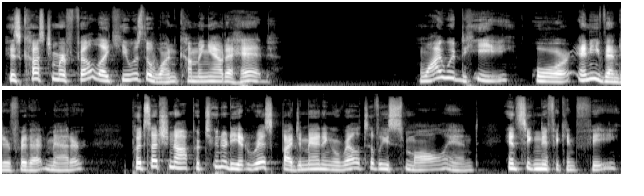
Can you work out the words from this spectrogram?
his customer felt like he was the one coming out ahead. Why would he, or any vendor for that matter, put such an opportunity at risk by demanding a relatively small and insignificant fee?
